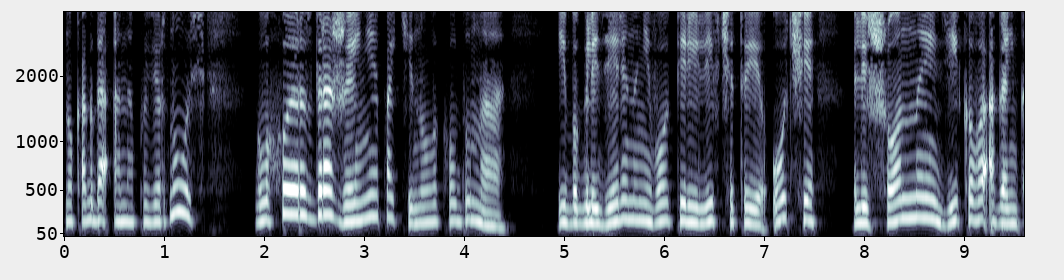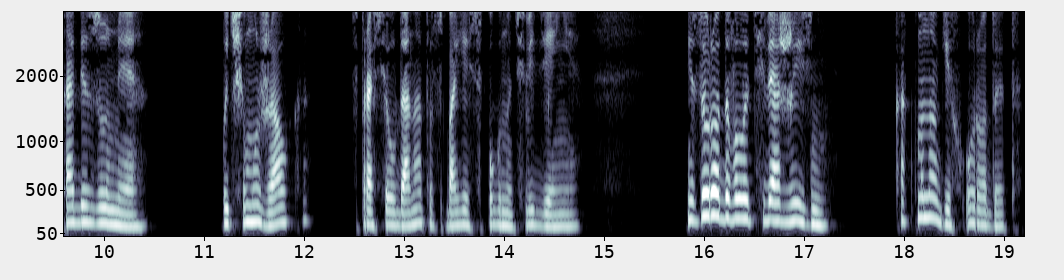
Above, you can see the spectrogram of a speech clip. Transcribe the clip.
Но когда она повернулась, глухое раздражение покинуло колдуна — ибо глядели на него переливчатые очи, лишенные дикого огонька безумия. «Почему жалко?» — спросил Донатос, боясь спугнуть видение. «Изуродовала тебя жизнь, как многих уродует.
